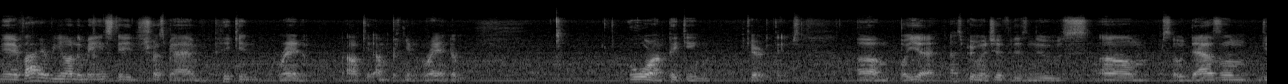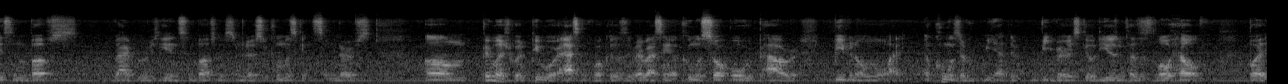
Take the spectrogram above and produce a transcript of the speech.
Man, if I ever get on the main stage, trust me, I am picking random. Okay, I'm picking random or I'm picking character themes. Um, but yeah, that's pretty much it for this news. Um, so Dhalsim gets some buffs, Viper's getting some buffs and some nerfs, Akuma's getting some nerfs. Um, pretty much what people were asking for because everybody's saying Akuma's so overpowered, even on like Akuma's a, we have to be very skilled to use because it's low health, but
